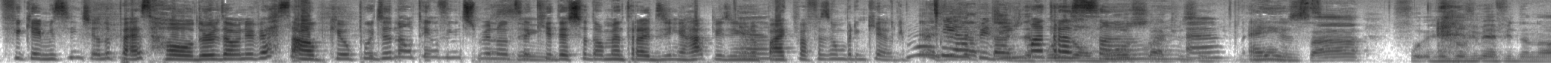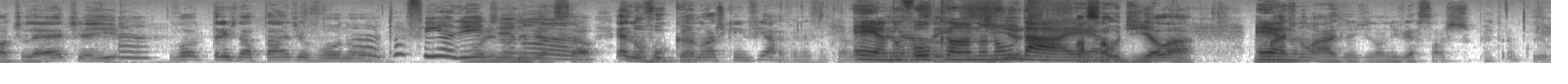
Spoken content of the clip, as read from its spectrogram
fiquei me sentindo pass holder da Universal, porque eu podia, não, tenho 20 minutos aqui, deixa eu dar uma entradinha rapidinho no parque pra fazer um brinquedo. Vezes à rapidinho, uma atração. almoço, tipo assim, é vou isso. almoçar, fui- resolvi minha vida no outlet, e aí É. vou três da tarde eu vou no. Ah, tô afim ali de no Universal. É, no Vulcano eu acho que é inviável, né? Vulcano É, no sair de Vulcano não dia, dá, é. Passar o dia lá. É, Mas no- no Island, na Universal, acho super tranquilo.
